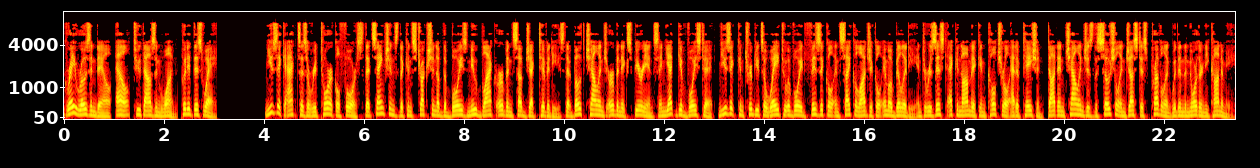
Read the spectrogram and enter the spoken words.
Gray Rosendale, L. 2001 put it this way, Music acts as a rhetorical force that sanctions the construction of the boys' new black urban subjectivities that both challenge urban experience and yet give voice to it. Music contributes a way to avoid physical and psychological immobility and to resist economic and cultural adaptation, and challenges the social injustice prevalent within the northern economy.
